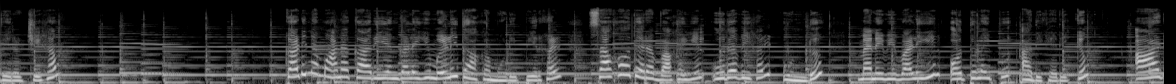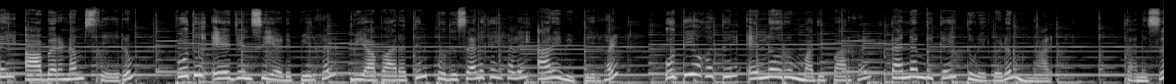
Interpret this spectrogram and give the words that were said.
விருட்சிகம். கடினமான காரியங்களையும் எளிதாக முடிப்பீர்கள். சகோதர வகையில் உதவிகள் உண்டு. மனைவி வழியில் ஒத்துழைப்பு அதிகரிக்கும். ஆடை ஆபரணம் சேரும். புது ஏஜென்சி எடுப்பீர்கள். வியாபாரத்தில் புது சலுகைகளை அறிவிப்பீர்கள். உத்தியோகத்தில் எல்லோரும் மதிப்பார்கள். தன்னம்பிக்கை துளிர்விடும் நாள். தனுசு.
